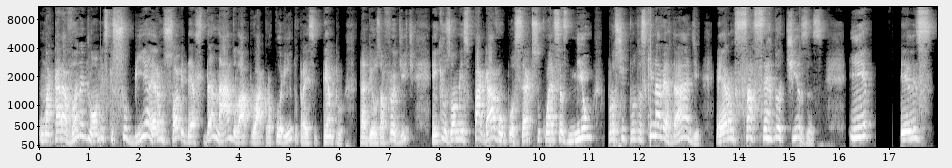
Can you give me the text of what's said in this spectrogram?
uma caravana de homens que subia, era um sobe e desce danado lá para o Acrocorinto, para esse templo da deusa Afrodite, em que os homens pagavam por sexo com essas mil prostitutas, que na verdade eram sacerdotisas. E eles,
